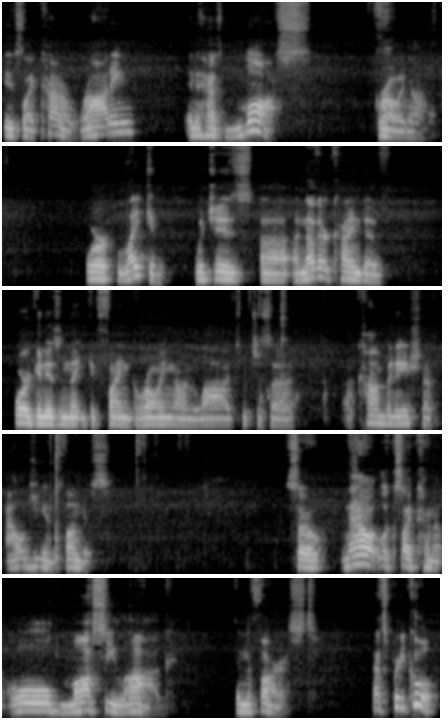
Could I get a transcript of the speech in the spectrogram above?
is like kind of rotting and it has moss growing on it. Or lichen, which is uh, another kind of organism that you could find growing on logs, which is a, a combination of algae and fungus. So now it looks like kind of old mossy log in the forest. That's pretty cool.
